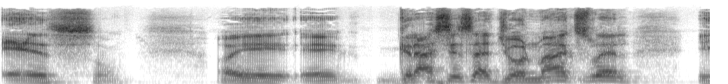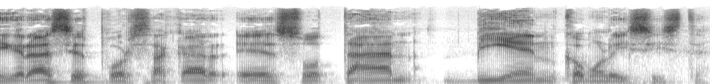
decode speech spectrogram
eso. Oye, eh, gracias a John Maxwell y gracias por sacar eso tan bien como lo hiciste.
